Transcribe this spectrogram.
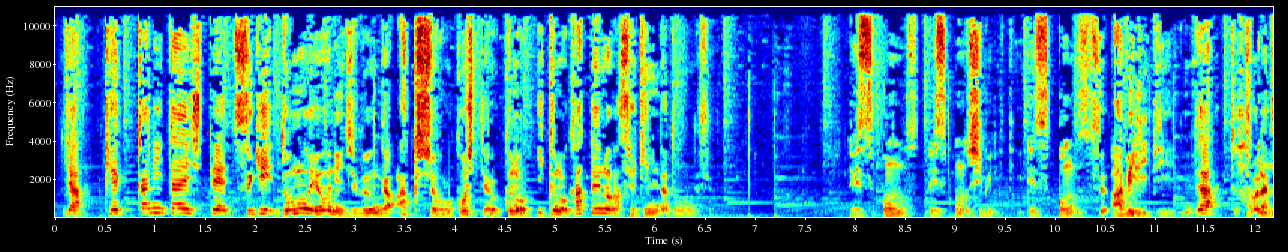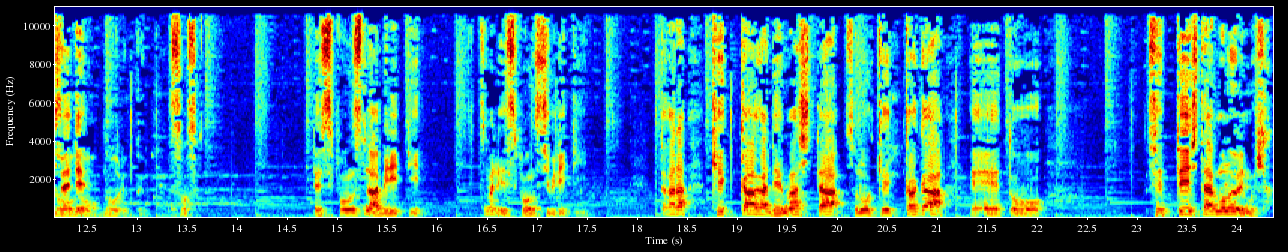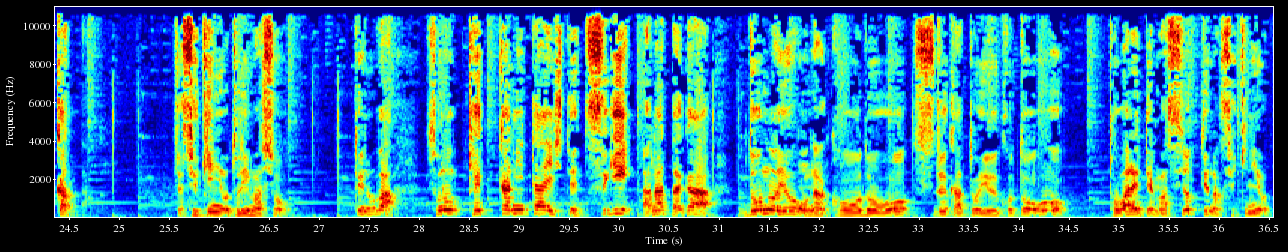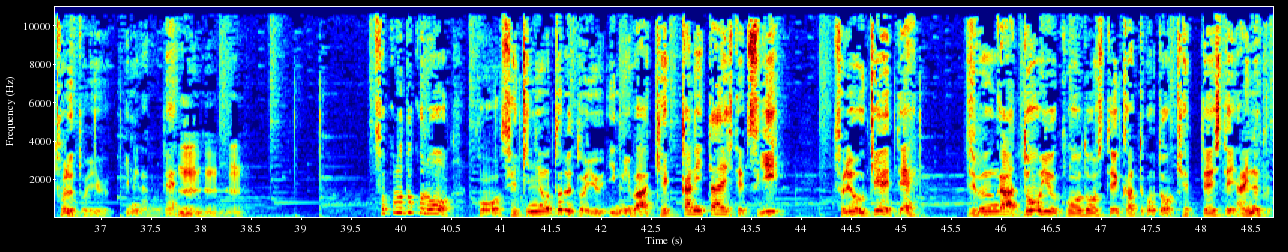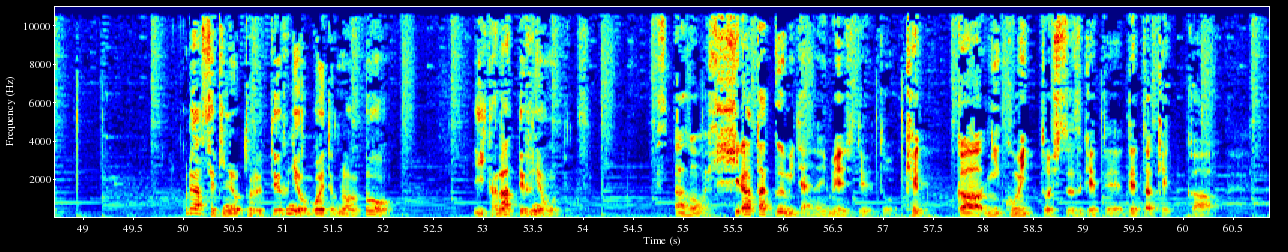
じゃあ、結果に対して次、どのように自分がアクションを起こしていくのいくのかっていうのが責任だと思うんですよ。response、responsibility、response ability が省略されて、能力みたいな。そうそう。 response の ability、つまり responsibility。だから、結果が出ました。その結果が、えっ、と、設定したものよりも低かった。じゃあ責任を取りましょう。っていうのは、その結果に対して次、あなたがどのような行動をするかということを問われてますよっていうのは責任を取るという意味なので、うんうんうん。そこのところを、こう、責任を取るという意味は、結果に対して次、それを受け入れて、自分がどういう行動をしていくかってことを決定してやり抜く。これは責任を取るっていうふうに覚えてもらうと、いいかなっていうふうに思ってます。あの、平たくみたいなイメージで言うと、結果にコミットし続けて、出た結果、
